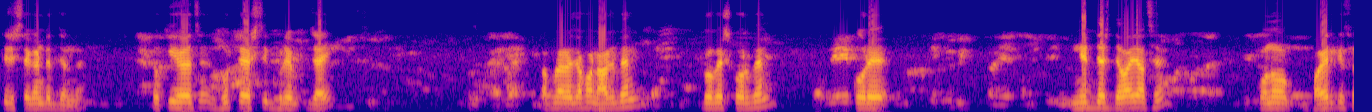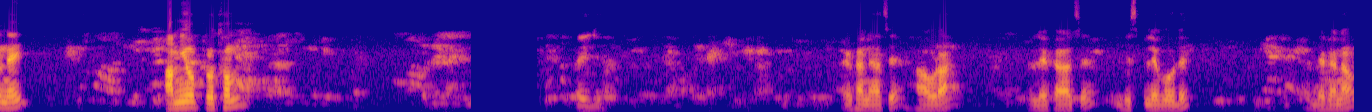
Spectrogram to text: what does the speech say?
তিরিশ সেকেন্ডের জন্য। তো কি হয়েছে? ঘুরতে এসছি ঘুরে যাই। আপনারা যখন আসবেন, প্রবেশ করবেন, করে নির্দেশ দেওয়াই আছে। কোনো ভয়ের কিছু নেই। আমিও প্রথম এই যে। এখানে আছে হাওড়া, লেখা আছে ডিসপ্লে বোর্ডে। দেখে নাও।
